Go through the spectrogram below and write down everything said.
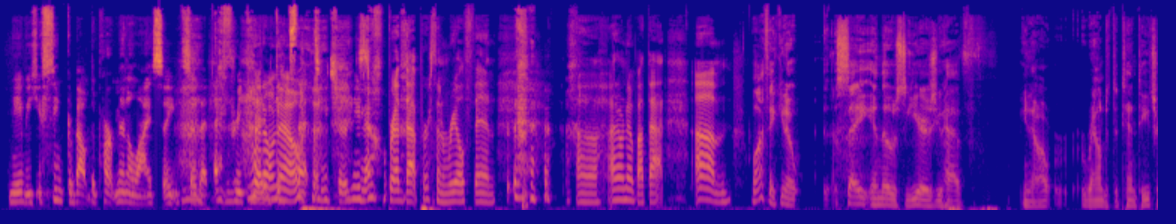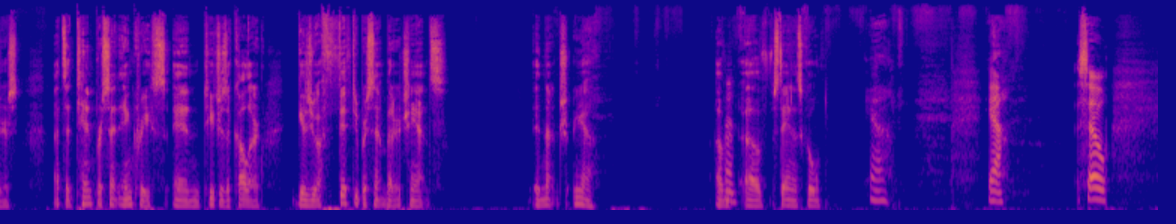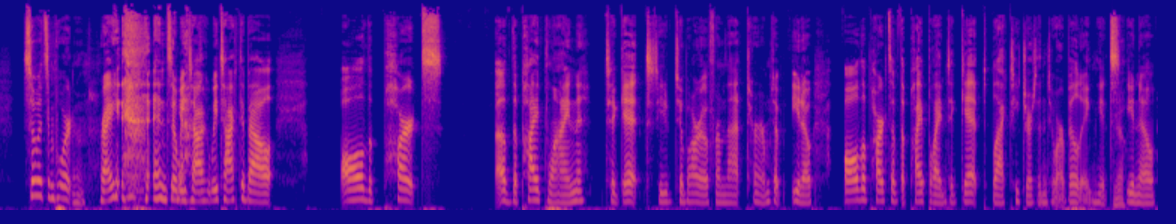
maybe you think about departmentalizing so that every kid don't gets know. that teacher. You know, Spread that person real thin. uh, I don't know about that. Um, Well, I think, you know, say in those years you have, you know, rounded to 10 teachers. That's a 10% increase in teachers of color, gives you a 50% better chance. Isn't that true? Yeah. Of, hmm. of staying in school. Yeah. Yeah. So so it's important, right? and so we talked we talked about all the parts of the pipeline to get to to borrow from that term to you know all the parts of the pipeline to get black teachers into our building. It's Yeah. you know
